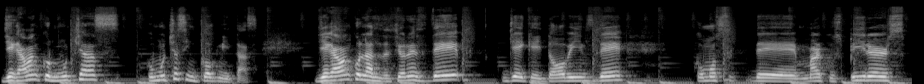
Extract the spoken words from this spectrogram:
llegaban con muchas, con muchas incógnitas. Llegaban con las lesiones de J.K. Dobbins, de, como, de Marcus Peters,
